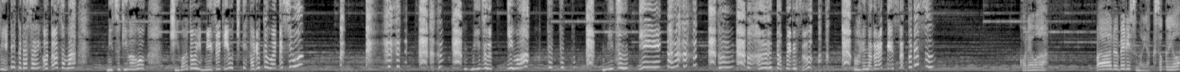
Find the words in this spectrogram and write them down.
見てください、お父様。水際を、際どい水着を着て歩く私を。水際？水着？ダメです。我ながら傑作です。これは、バールベリスの約束よ。あ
